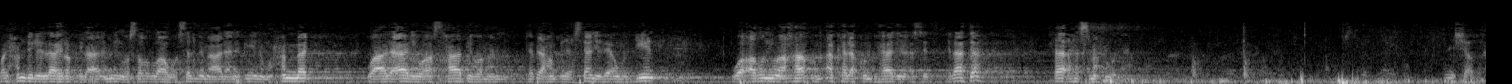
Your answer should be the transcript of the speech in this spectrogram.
والحمد لله رب العالمين وصلى الله وسلم على نبينا محمد وعلى آله وأصحابه ومن تبعهم بإحسان إلى يوم الدين. وأظن أخاكم أكلكم بهذه الأسئلة الثلاثة فاسمحوا له إن شاء الله.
